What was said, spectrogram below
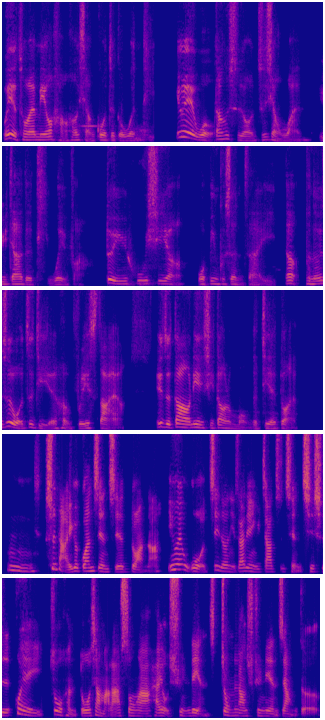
我也从来没有好好想过这个问题，因为我当时哦只想玩瑜伽的体位法，对于呼吸啊，我并不是很在意。那可能是我自己也很 freestyle 啊，一直到练习到了某个阶段。嗯，是哪一个关键阶段啊？因为我记得你在练瑜伽之前，其实会做很多像马拉松啊，还有训练重量训练这样的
